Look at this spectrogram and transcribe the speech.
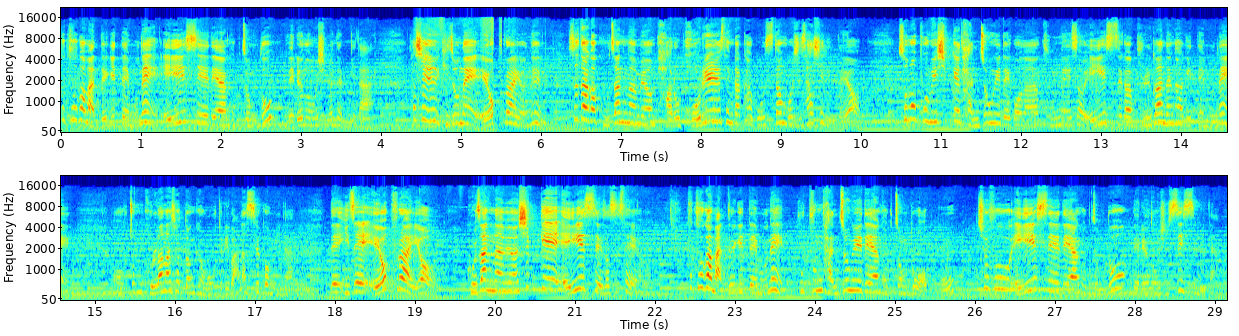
쿠쿠가 만들기 때문에 AS에 대한 걱정도 내려놓으시면 됩니다. 사실 기존의 에어프라이어는 쓰다가 고장나면 바로 버릴 생각하고 쓰던 것이 사실인데요. 소모품이 쉽게 단종이 되거나 국내에서 AS가 불가능하기 때문에 어, 좀 곤란하셨던 경우들이 많았을 겁니다. 근데 이제 에어프라이어 고장나면 쉽게 AS에서 쓰세요. 쿠쿠가 만들기 때문에 부품 단종에 대한 걱정도 없고 추후 AS에 대한 걱정도 내려놓으실 수 있습니다.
